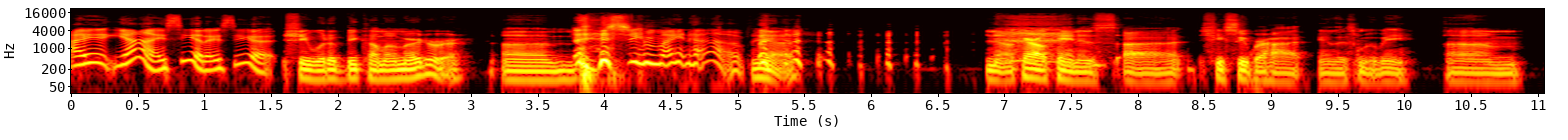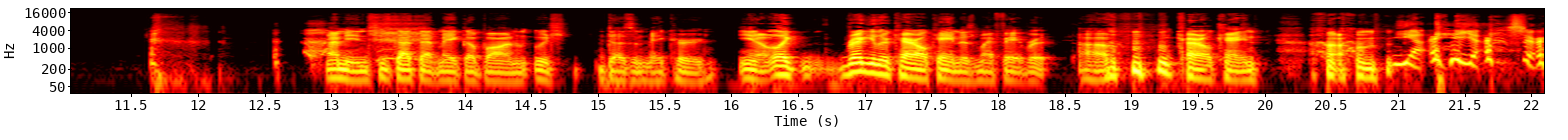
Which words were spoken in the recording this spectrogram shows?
I yeah, I see it. I see it. she would have become a murderer um she might have. yeah no carol kane is uh she's super hot in this movie um i mean she's got that makeup on which doesn't make her you know like regular carol kane is my favorite um carol kane um Yeah, yeah, sure.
